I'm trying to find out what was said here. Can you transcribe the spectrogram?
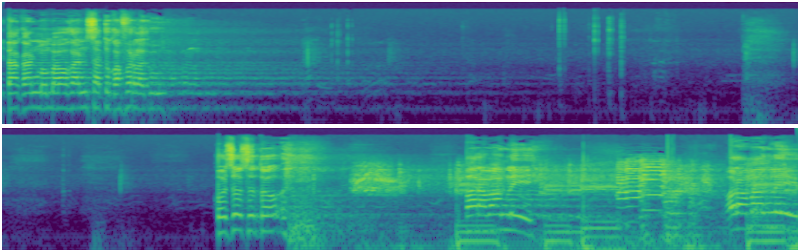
Kita akan membawakan satu cover lagu. Khusus untuk para Bangli. Orang Bangli.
